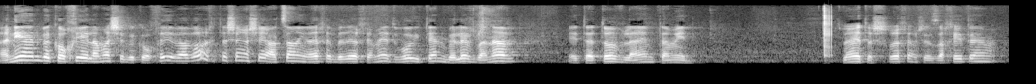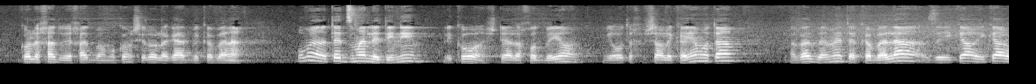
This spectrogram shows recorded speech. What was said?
אני אין בכוחי אלא מה שבכוחי, ואברך את השם אשר יעצרני ללכת בדרך אמת, והוא ייתן בלב בניו את הטוב להם תמיד. אז באמת, אשריכם שזכיתם, כל אחד ואחד במקום שלו לגעת בקבלה. הוא אומר לתת זמן לדינים, לקרוא שתי הלכות ביום, לראות איך אפשר לקיים אותם, אבל באמת הקבלה זה עיקר, עיקר,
